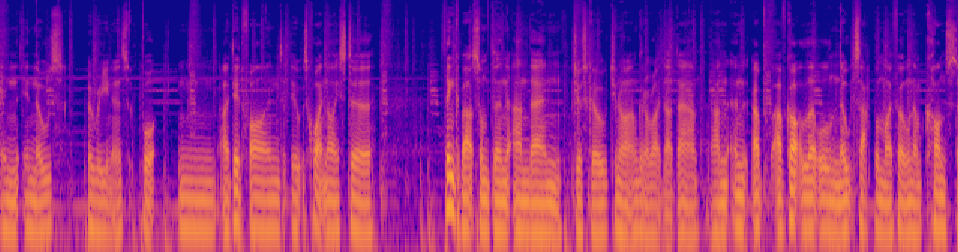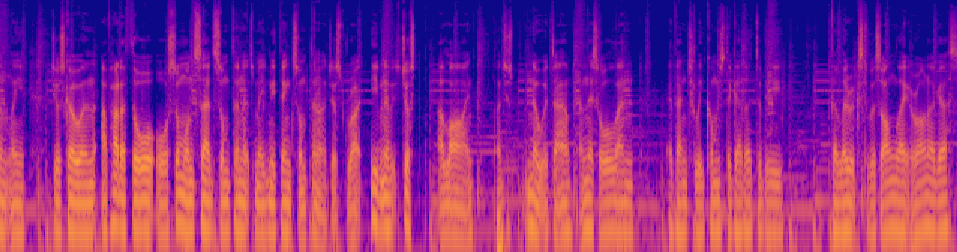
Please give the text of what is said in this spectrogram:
in in those arenas. But mm, I did find it was quite nice to think about something and then just go, do you know what, I'm going to write that down. And and I've, I've got a little notes app on my phone. I'm constantly just going, I've had a thought or someone said something that's made me think something. I just write, even if it's just a line, I just note it down. And this all then eventually comes together to be the lyrics to a song later on, I guess.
